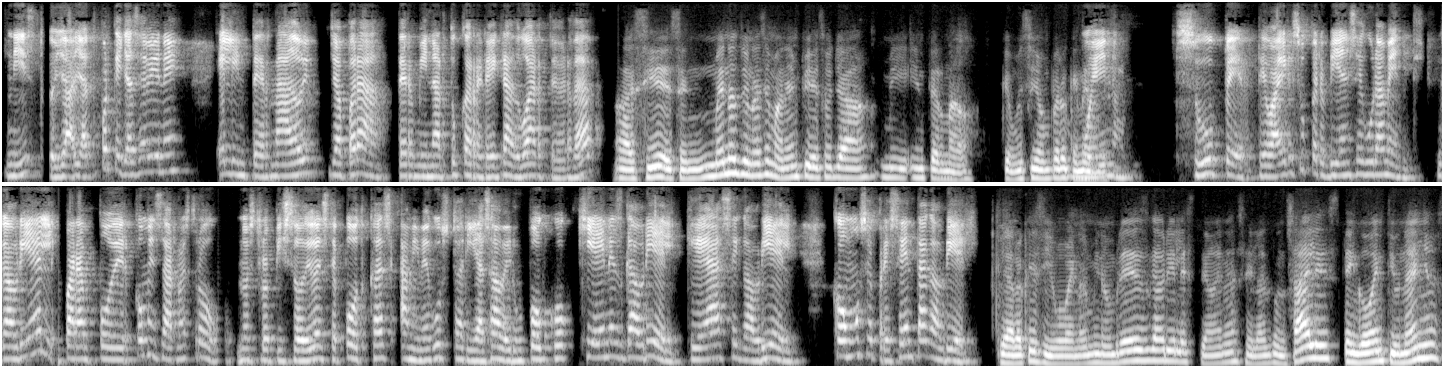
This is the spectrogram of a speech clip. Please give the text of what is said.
Listo, ya, ya, porque ya se viene el internado ya para terminar tu carrera y graduarte, ¿verdad? Así es, en menos de una semana empiezo ya mi internado. Qué emoción, pero qué nervios. Bueno, Súper, te va a ir súper bien seguramente. Gabriel, para poder comenzar nuestro, nuestro episodio de este podcast, a mí me gustaría saber un poco quién es Gabriel, qué hace Gabriel, cómo se presenta Gabriel. Claro que sí, bueno, mi nombre es Gabriel Esteban Acelas González, tengo 21 años,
